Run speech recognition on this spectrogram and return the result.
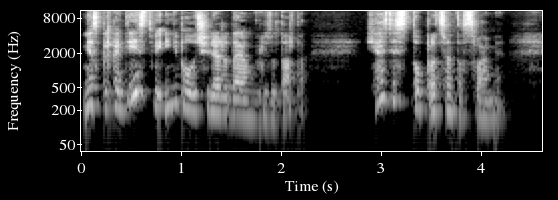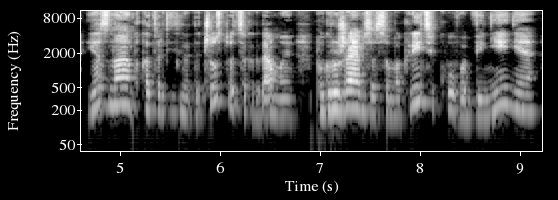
несколько действий и не получили ожидаемого результата. Я здесь сто процентов с вами. Я знаю, как отвратительно это чувствуется, когда мы погружаемся в самокритику, в обвинение.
